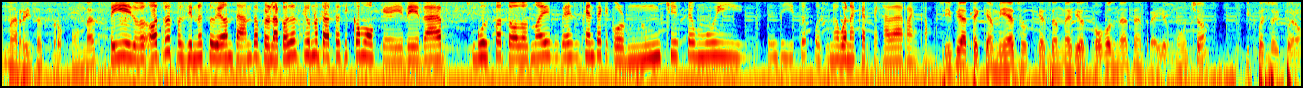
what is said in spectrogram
unas risas profundas. Sí, otros pues sí no estuvieron tanto, pero la cosa es que uno trata así como que de dar gusto a todos, ¿no? Hay veces gente que con un chiste muy sencillito, pues una buena carcajada arrancamos. Sí, fíjate que a mí esos que son medios bobos me hacen reír mucho. Y pues hoy fueron,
